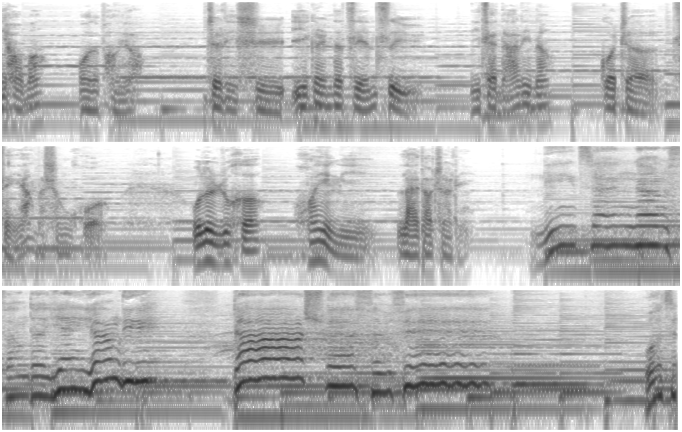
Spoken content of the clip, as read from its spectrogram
你好吗，我的朋友？这里是一个人的自言自语，你在哪里呢？过着怎样的生活？无论如何，欢迎你来到这里。你在南方的艳阳里，大雪纷飞；我在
